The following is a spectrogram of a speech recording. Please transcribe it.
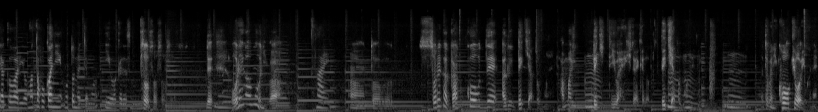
役割をまた他に求めてもいいわけですもんね。そうそうそうそう。うん。俺が思うにははい。うんとそれが学校であるべきやと思う。ねあんまりん。べきって言わへん人やけど、べきやと思う。ね、うん。うん。特に公教育ね。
